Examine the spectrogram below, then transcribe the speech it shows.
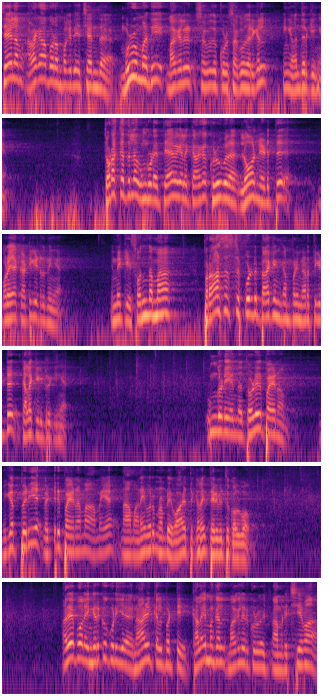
சேலம் அழகாபுரம் பகுதியைச் சேர்ந்த முழுமதி மகளிர் சகோதர குழு சகோதரிகள் இங்கே வந்திருக்கீங்க. தொடக்கத்தில் உங்களுடைய தேவைகளுக்காக குழுவில் லோன் எடுத்து முறையாக கட்டிக்கிட்டு இருந்தீங்க. இன்னைக்கு சொந்தமாக ப்ராசஸ்டு ஃபுட் பேக்கிங் கம்பெனி நடத்திக்கிட்டு கலக்கிக்கிட்டு இருக்கீங்க. உங்களுடைய இந்த தொழில் பயணம் மிகப்பெரிய வெற்றி பயணமாக அமைய நாம் அனைவரும் நம்முடைய வாழ்த்துக்களை தெரிவித்துக் கொள்வோம். அதே போல இங்க இருக்கக்கூடிய நாழிக்கல்பட்டி கலைமகள் மகளிர் குழுவை நாம் நிச்சயமா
